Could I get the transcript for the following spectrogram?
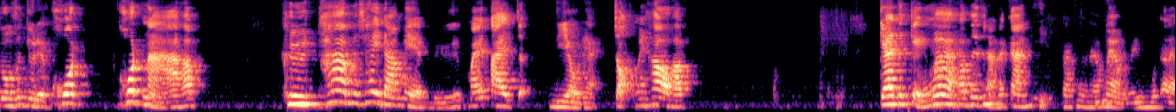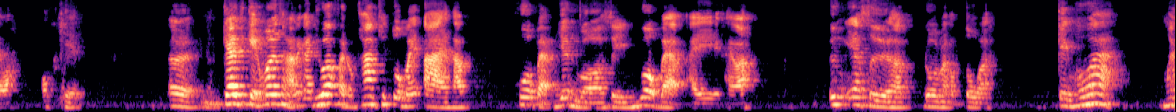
ดวงสกิลเนี่ยโคตรโคตรหนาครับ คือถ้าไม่ใช่ดาเมจหรือไม้ตายจะเดียวเนี่ย เจาะไม่เข้าครับ แกจะเก่งมากครับในสถานการณ์ที่แป๊บนึงนะแมวมันเป็นมุดอะไรวะ โอเค เออ แกจะเก่งมากในสถานการณ์ที่ว่าฝ่ายตรงข้ามใช้ตัวไม้ตายครับพ วกแบบเยื่นวอลซิงพวกแบบไอ้ใครวะอึ้งเอซือครับ โดนมากับตัว เก่งเพราะว่า ไม้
